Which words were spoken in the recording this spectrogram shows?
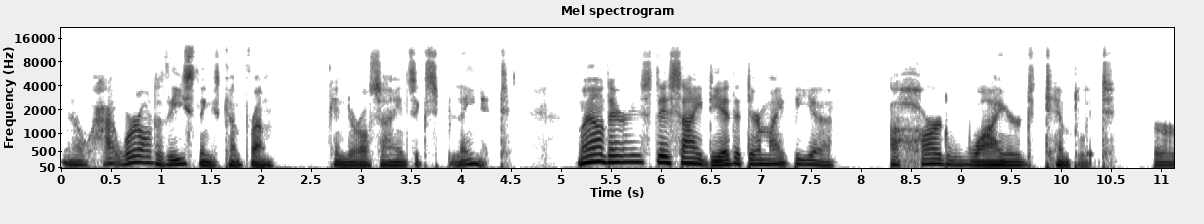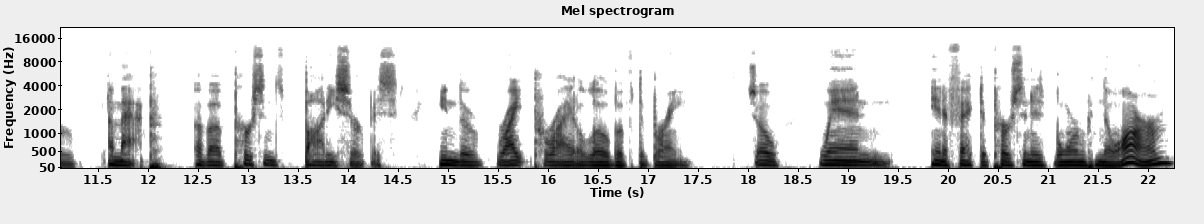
You know, how, where all do these things come from? Can neuroscience explain it? Well, there is this idea that there might be a a hardwired template or a map of a person's body surface in the right parietal lobe of the brain. So when in effect a person is born with no arm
